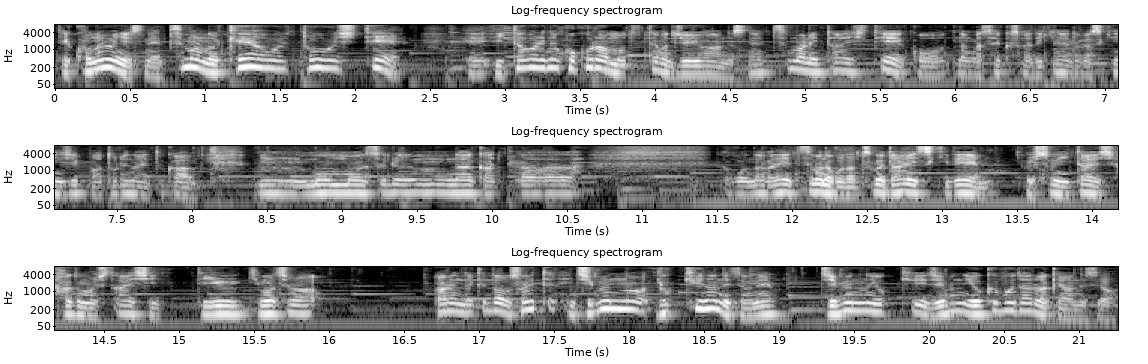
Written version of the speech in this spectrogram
でこのようにですね妻のケアを通してえいたわりの心を持つっていうのが重要なんですね。妻に対してこうなんかセックスができないとかスキンシップは取れないとかうん悶々するなんかあこうなんかね妻のことはすごい大好きで一緒にいたいしハグもしたいしっていう気持ちはあるんだけどそれってね自分の欲求なんですよね。自分の欲求自分の欲望であるわけなんですよ。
